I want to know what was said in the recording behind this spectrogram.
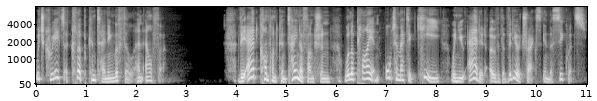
which creates a clip containing the fill and alpha. The add compound container function will apply an automatic key when you add it over the video tracks in the sequence.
